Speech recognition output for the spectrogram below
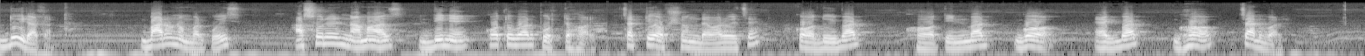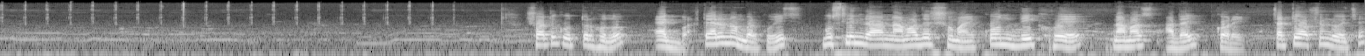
দুই রাকাত। বারো নম্বর কুইজ, আসরের নামাজ দিনে কতবার পড়তে হয়? চারটি অপশন দেওয়া রয়েছে। ক দুইবার, খ তিনবার, গ একবার, ঘ চারবার। সঠিক উত্তর হলো একবার। তেরো নম্বর কুইজ, মুসলিমরা নামাজের সময় কোন দিক হয়ে নামাজ আদায় করে? চারটি অপশন রয়েছে।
